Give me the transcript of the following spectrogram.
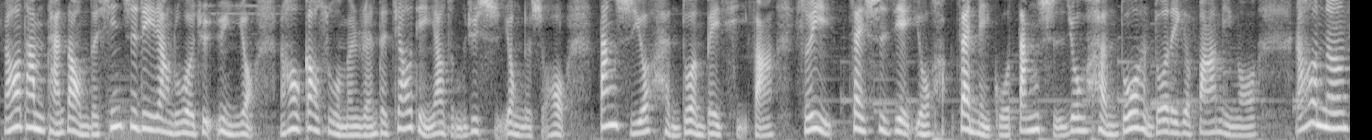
然后他们谈到我们的心智力量如何去运用，然后告诉我们人的焦点要怎么去使用的时候，当时有很多人被启发，所以在世界有好，在美国当时就很多很多的一个发明哦。然后呢？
